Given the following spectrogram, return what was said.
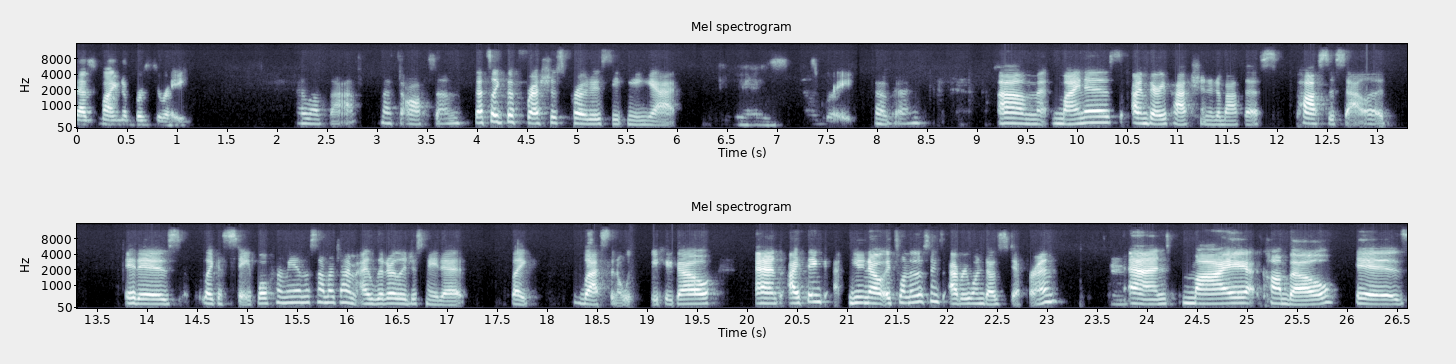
that's my number three. I love that. That's awesome. That's like the freshest produce you can get. Yes, it's great. So good. Um, mine is, I'm very passionate about this pasta salad. It is like a staple for me in the summertime. I literally just made it like less than a week ago. And I think, you know, it's one of those things everyone does different. Mhm. And my combo is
